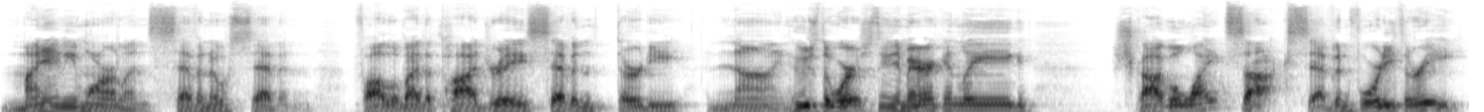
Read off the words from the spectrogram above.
Miami Marlins 707, followed by the Padres 739. Who's the worst in the American League? Chicago White Sox 743.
